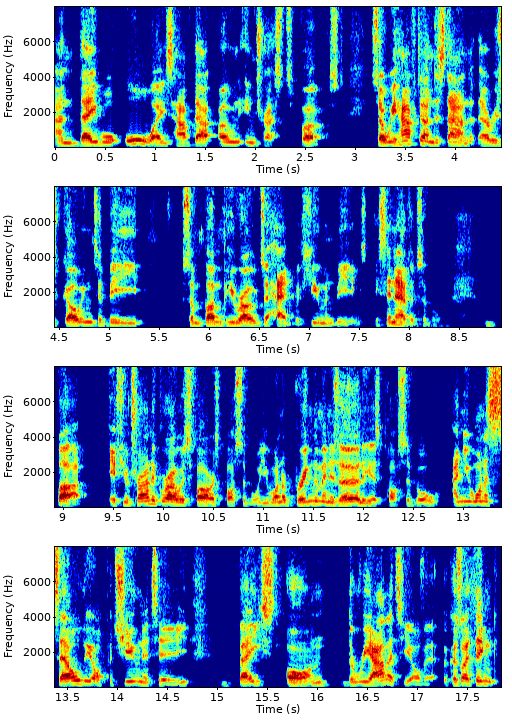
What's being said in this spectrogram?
and they will always have their own interests first. So we have to understand that there is going to be some bumpy roads ahead with human beings. It's inevitable. But if you're trying to grow as far as possible, you want to bring them in as early as possible and you want to sell the opportunity based on the reality of it. Because I think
